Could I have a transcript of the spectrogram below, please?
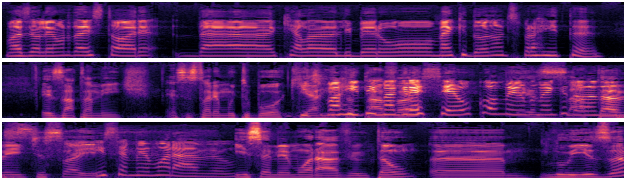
Mas eu lembro da história da que ela liberou McDonald's pra Rita. Exatamente. Essa história é muito boa. Que, que tipo, a Rita, a Rita tava... emagreceu comendo Exatamente McDonald's. Exatamente isso aí. Isso é memorável. Isso é memorável. Então, uh, Luísa,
